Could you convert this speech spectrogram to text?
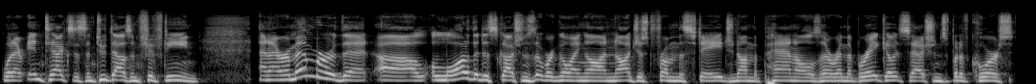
whatever, in Texas in 2015. And I remember that uh, a lot of the discussions that were going on, not just from the stage and on the panels or in the breakout sessions, but of course,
